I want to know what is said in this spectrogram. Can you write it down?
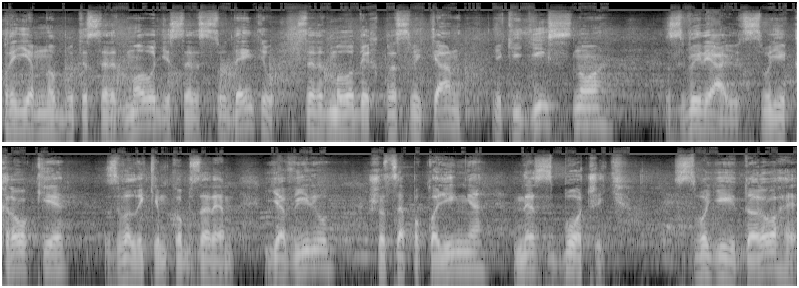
приємно бути серед молоді, серед студентів, серед молодих просвітян, які дійсно звіряють свої кроки з великим кобзарем. Я вірю, що це покоління не збочить своєї дороги,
